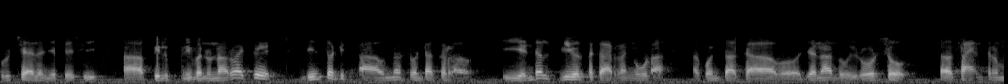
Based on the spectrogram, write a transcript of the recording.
కృషి చేయాలని చెప్పేసి పిలుపునివ్వనున్నారు. అయితే దీంతో ఉన్నటువంటి అక్కడ ఈ ఎండల తీవ్రత కారణంగా కూడా కొంత జనాలు ఈ రోడ్ షో సాయంత్రం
